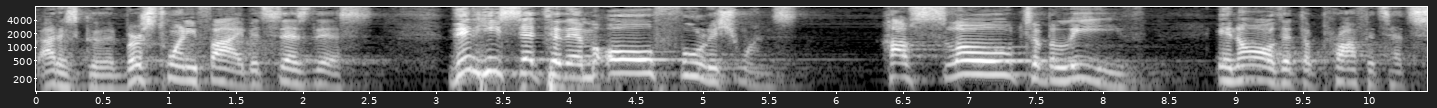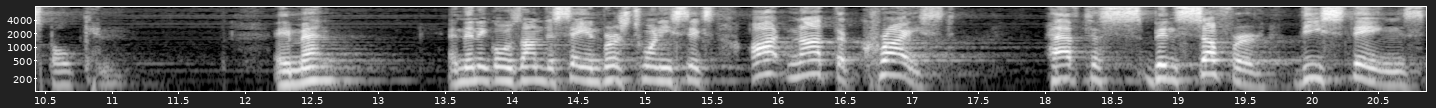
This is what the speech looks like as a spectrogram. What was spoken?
God is good. Verse 25, it says this Then he said to them, O foolish ones, how slow to believe in all that the prophets had spoken. Amen. And then it goes on to say in verse 26 Ought not the Christ have to been suffered these things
